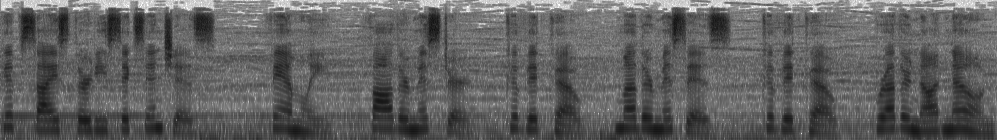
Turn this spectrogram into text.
Hip size 36 inches. Family. Father Mr. Kvitko. Mother Mrs. Kvitko. Brother not known.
